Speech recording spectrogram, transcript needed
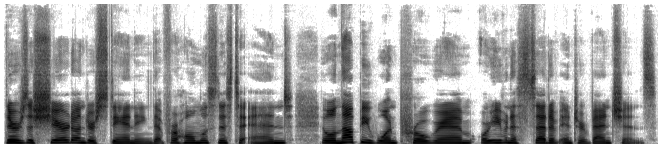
there's a shared understanding that for homelessness to end, it will not be one program or even a set of interventions.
